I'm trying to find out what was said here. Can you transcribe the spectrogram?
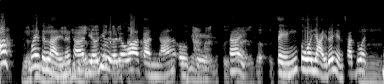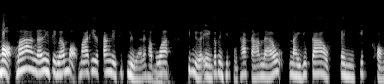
อะดี๋ยว ไม่เป็นไรนะคะ เดี๋ยวที่เหลือเดี๋ยวว่ากันนะสวยงามโอเคมากนะเปิดใช่ได้แล้วก็ออเจ๋งตัวใหญ่ด้วยเห็นชัดด้วยเออเหมาะมากนะจริง ๆ แล้วเหมาะมากที่จะตั้งในทิศเหนือนะคะเพราะว่าอืทิศเหนือเองก็เป็นทิศของธาตุน้ำแล้ว ในยุคเก้าเป็นทิศของ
